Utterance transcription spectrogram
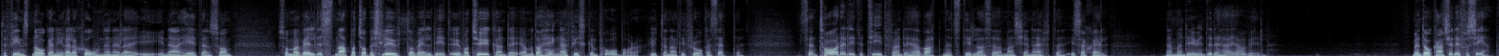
det finns någon i relationen eller i, i närheten som, som är väldigt snabb att ta beslut och väldigt övertygande, ja men då hänger fisken på bara utan att ifrågasätta. Sen tar det lite tid förrän det här vattnet stillar sig och man känner efter i sig själv. Nej men det är ju inte det här jag vill. Men då kanske det är för sent.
